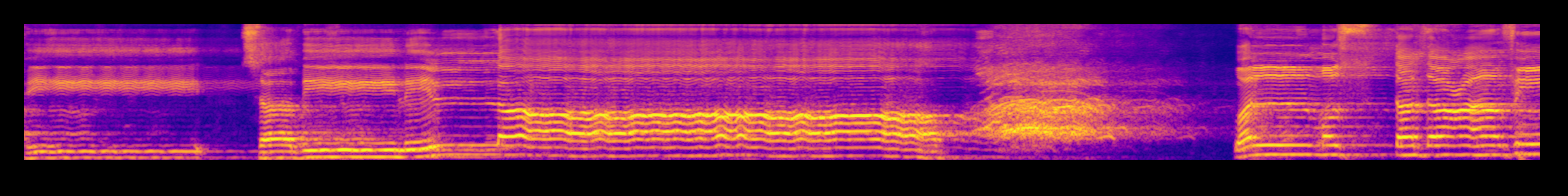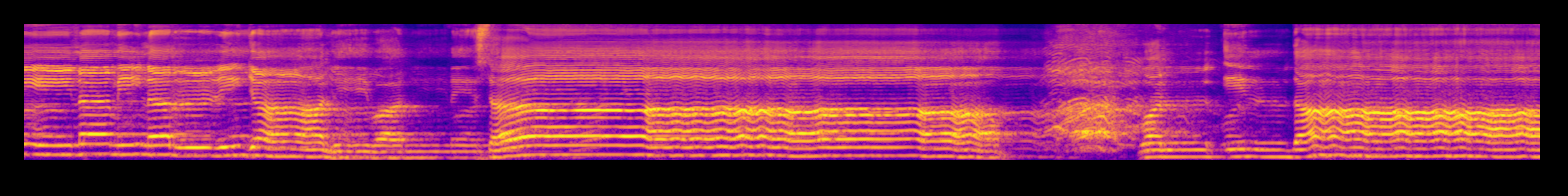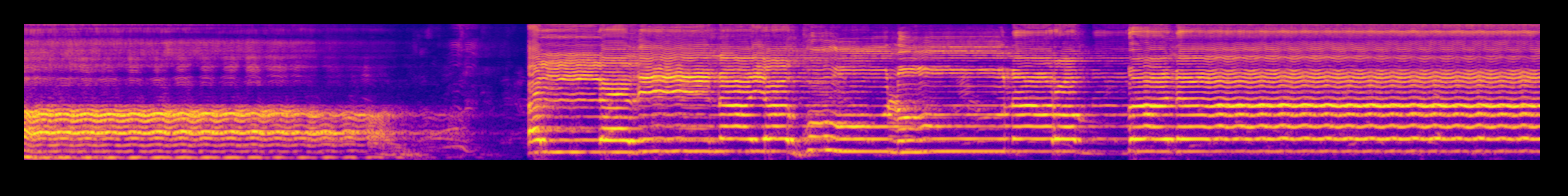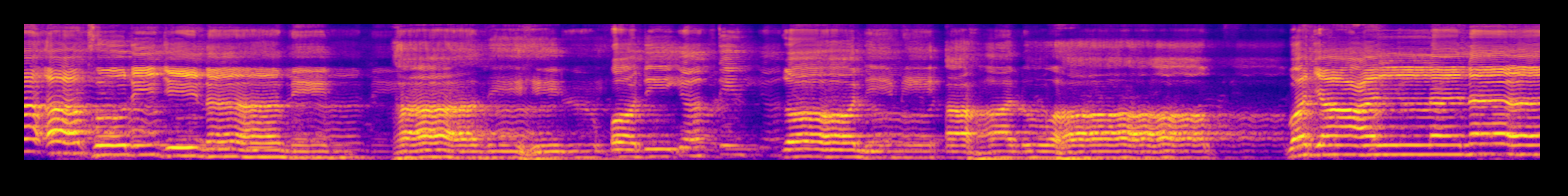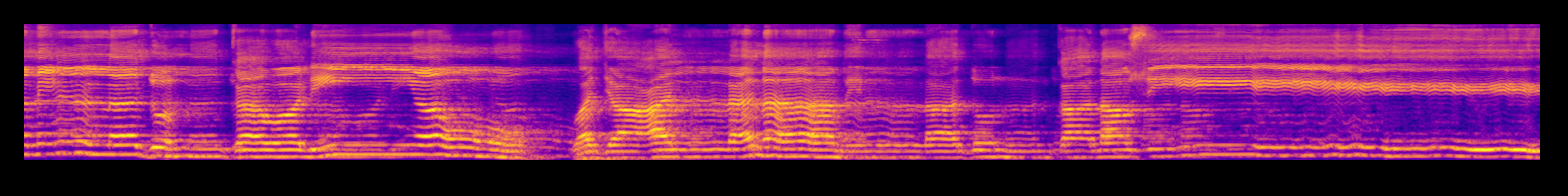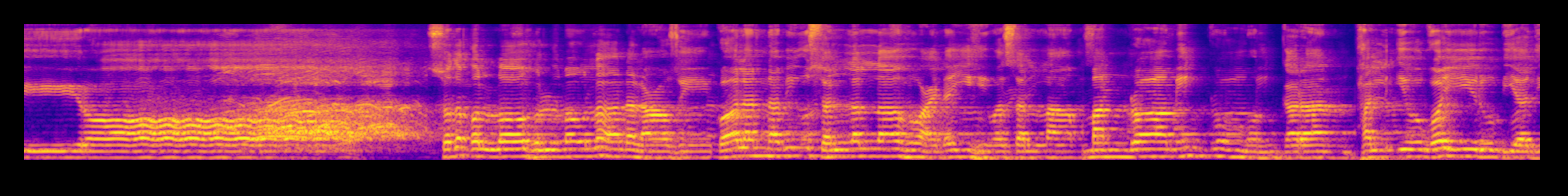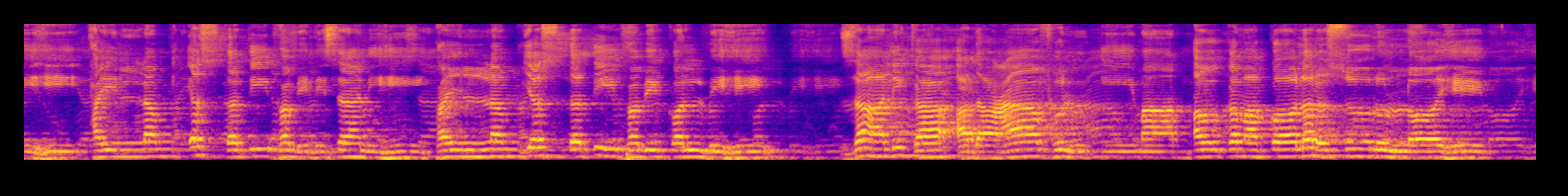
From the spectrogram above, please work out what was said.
في سبيل الله والمستضعفين من الرجال والنساء. أخرجنا من هذه القرية. الظالم أهلها. واجعل لنا من لدنك وليا. واجعل لنا من لدنك نصيرا. صدق الله المولانا العظيم قال النبي صلى الله عليه وسلم من رأى منكم منكرا فليغير بيده فإن لم يستطع فبلسانه فإن لم يستطع فبقلبه ذلك أضعاف الإيمان أو كما قال رسول الله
